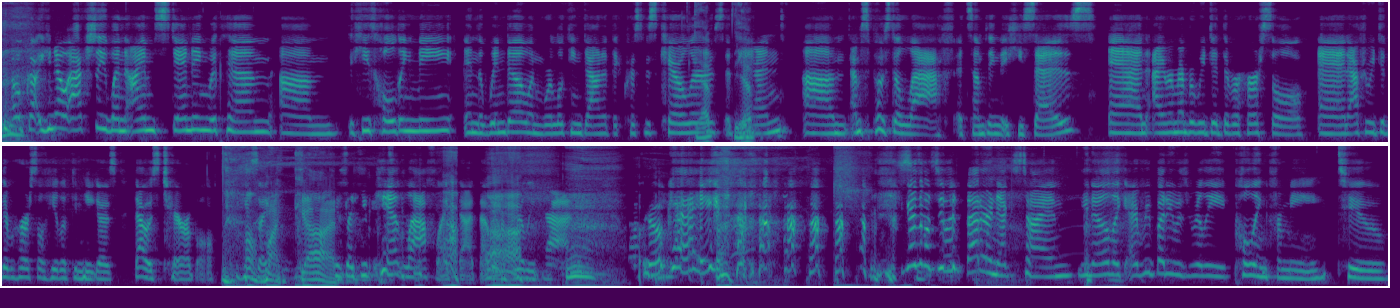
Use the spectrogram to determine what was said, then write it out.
God! You know, actually, when I'm standing with him, um, he's holding me in the window, and we're looking down at the Christmas carolers Yep, at the yep. end. Um, I'm supposed to laugh at something that he says, and I remember we did the rehearsal, and after we did the rehearsal, he looked at me, he goes, "That was terrible." He's Oh like, my God. He's like, you can't laugh like that. That was really bad. Okay. I was like, okay. you guys will do it better next time. You know, like everybody was really pulling for me to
